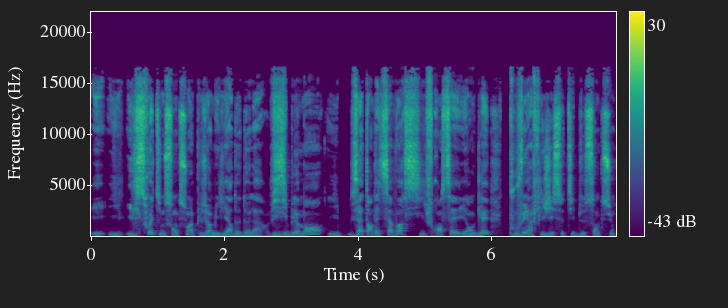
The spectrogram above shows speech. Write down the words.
ils, souhaitent une sanction à plusieurs milliards de dollars. Visiblement, ils attendaient de savoir si Français et Anglais pouvaient infliger ce type de sanctions.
